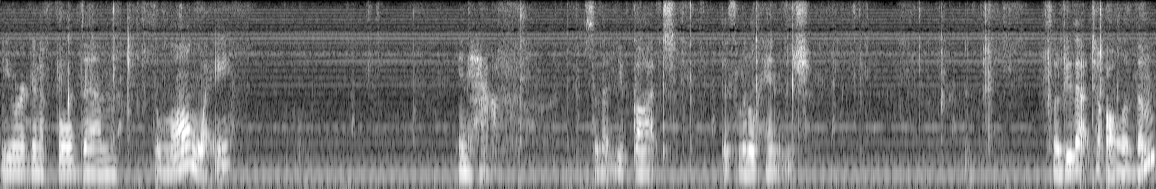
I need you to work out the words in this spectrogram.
you are going to fold them the long way in half so that you've got this little hinge. So do that to all of them.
